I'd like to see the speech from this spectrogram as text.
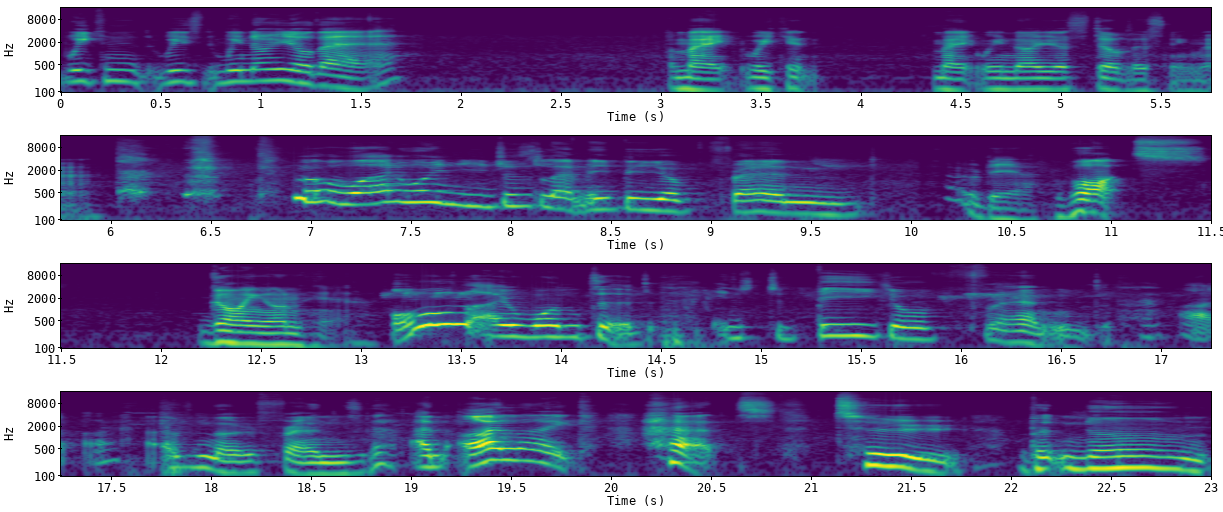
we can we we know you're there, mate. We can, mate. We know you're still listening there. well, Why won't you just let me be your friend? Oh dear. What's going on here? All I wanted is to be your friend. I, I have no friends, and I like hats too. But no,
